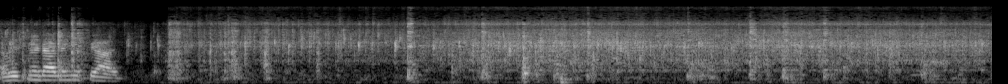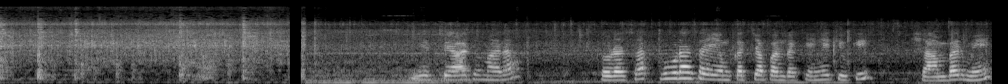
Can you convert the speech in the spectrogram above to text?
अब इसमें डालेंगे प्याज। ये प्याज हमारा थोड़ा सा थोड़ा सा ही हम कच्चापन रखेंगे क्योंकि सांबर में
